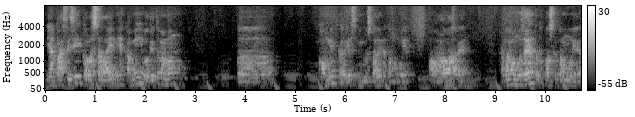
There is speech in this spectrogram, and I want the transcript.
yang pasti sih kalau secara lain ya kami waktu itu memang eh, komit kali ya seminggu sekali ketemu ya awal-awal ya. Karena kamu saya tetap harus ketemu ya.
